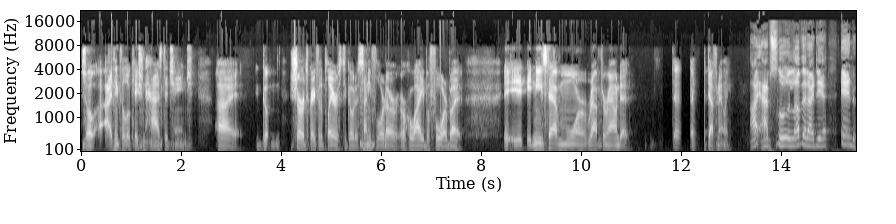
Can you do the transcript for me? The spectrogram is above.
So I think the location has to change. Uh, go, sure, it's great for the players to go to sunny Florida or, or Hawaii before, but it, it, it, needs to have more wrapped around it. Definitely. I absolutely love that idea. And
